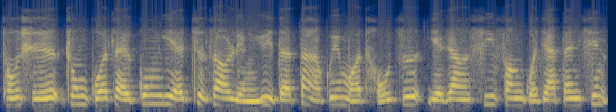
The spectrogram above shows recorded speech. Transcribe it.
同时，中国在工业制造领域的大规模投资也让西方国家担心。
